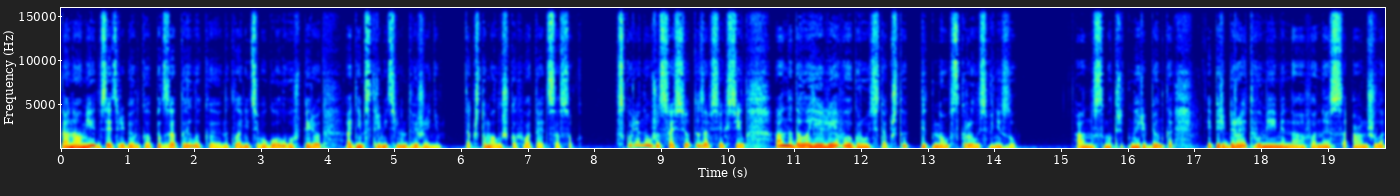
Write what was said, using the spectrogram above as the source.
она умеет взять ребенка под затылок и наклонить его голову вперед одним стремительным движением, так что малышка хватает сосок. Вскоре она уже сосет изо всех сил. Анна дала ей левую грудь, так что пятно скрылось внизу. Анна смотрит на ребенка и перебирает в уме имена Ванесса, Анжела,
